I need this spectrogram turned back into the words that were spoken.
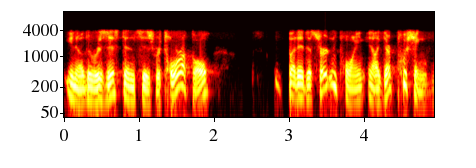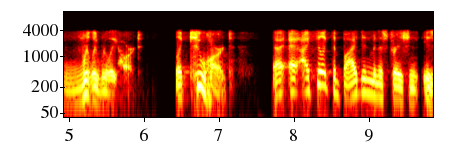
you know, the resistance is rhetorical, but at a certain point, you know, like they're pushing really, really hard, like too hard. I, I feel like the Biden administration is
